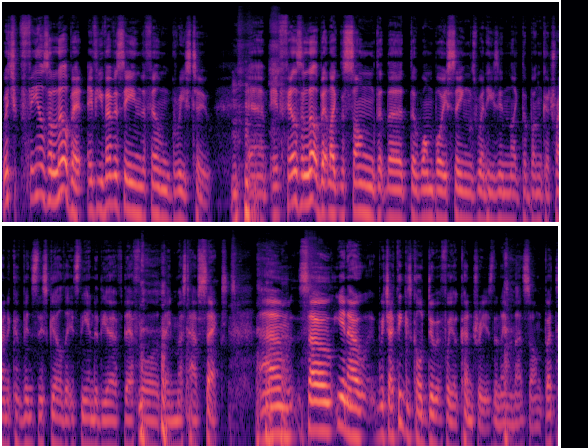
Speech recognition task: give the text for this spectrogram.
Which feels a little bit, if you've ever seen the film Grease two, um, it feels a little bit like the song that the the one boy sings when he's in like the bunker trying to convince this girl that it's the end of the earth, therefore they must have sex. Um, so you know, which I think is called "Do It for Your Country" is the name of that song. But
